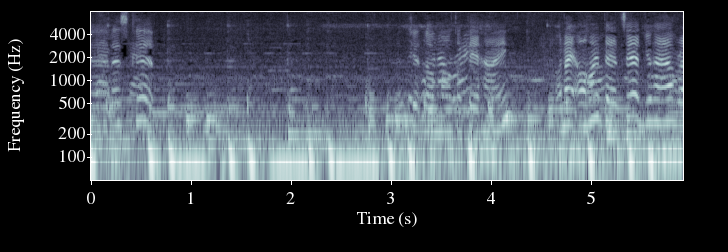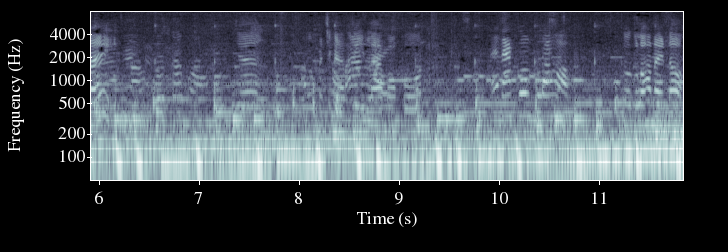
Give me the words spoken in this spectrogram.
Yeah, that's good ចិត្តដល់មកទៅផ្ទះហើយអូនឯងអស់ហើយ that's it you have right ចាមកមកចកាពីឡាបងប្អូនឯណាកូនកន្លោះហ៎ក៏កន្លោះណៃនោះ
